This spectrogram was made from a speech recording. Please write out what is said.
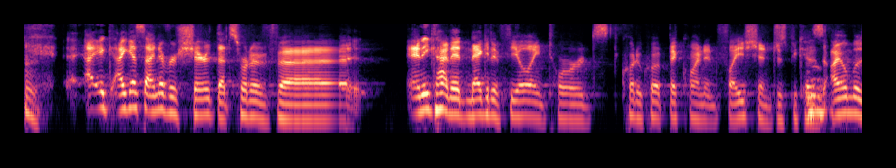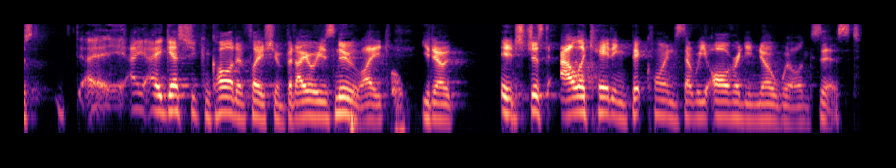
I, I guess I never shared that sort of uh, any kind of negative feeling towards quote unquote Bitcoin inflation, just because mm-hmm. I almost, I, I guess you can call it inflation, but I always knew like you know it's just allocating bitcoins that we already know will exist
